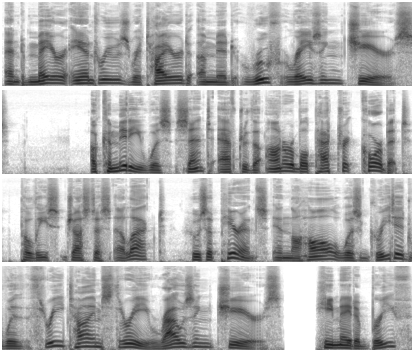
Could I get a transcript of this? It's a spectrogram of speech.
and Mayor Andrews retired amid roof raising cheers. A committee was sent after the Honorable Patrick Corbett, police justice elect, whose appearance in the hall was greeted with three times three rousing cheers. He made a brief,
